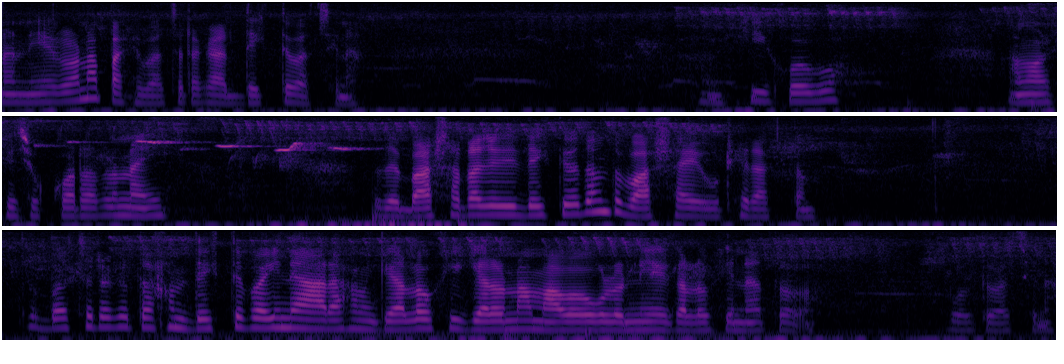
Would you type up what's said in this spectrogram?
না নিয়ে গেল না, পাখি বাচ্চাটাকে আর দেখতে পাচ্ছি না। কী করব? আমার কিছু করারও নাই। ওদের বাসাটা যদি দেখতে পেতাম তো বাসায় উঠে রাখতাম। তো বাচ্চাটাকে তো এখন দেখতে পাই না, আর এখন গেল কি গেল না মা বাবাগুলো নিয়ে গেল কি না তো বলতে পারছি না।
